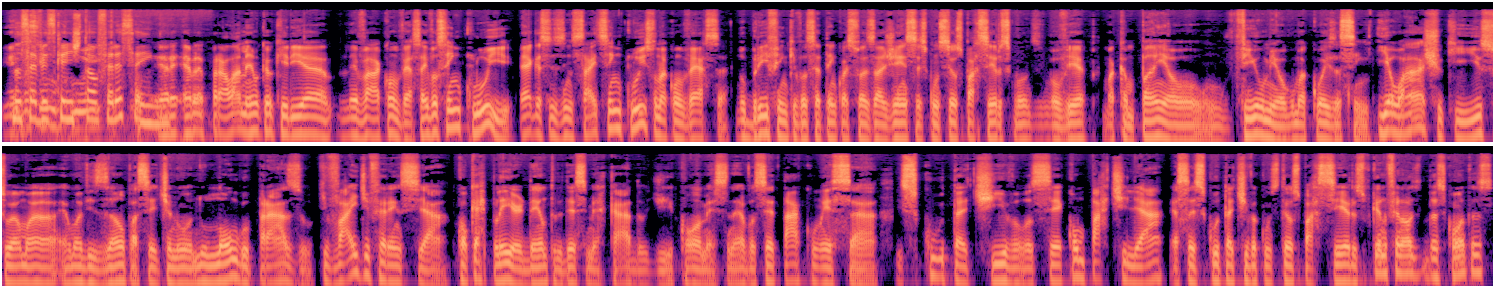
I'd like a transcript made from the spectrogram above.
no serviço inclui, que a gente está oferecendo. Era, para lá mesmo que eu queria levar a conversa. Aí você inclui, pega esses insights e inclui isso na conversa, no briefing que você tem com as suas agências, com seus parceiros que vão desenvolver uma campanha ou um filme, alguma coisa assim. E eu acho que isso é uma, é uma visão, Pacete, no, no longo prazo, que vai diferenciar qualquer player dentro desse mercado de e-commerce, né? Você tá com essa escuta ativa, você compartilhar essa escuta ativa com os teus parceiros, porque no final das contas,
